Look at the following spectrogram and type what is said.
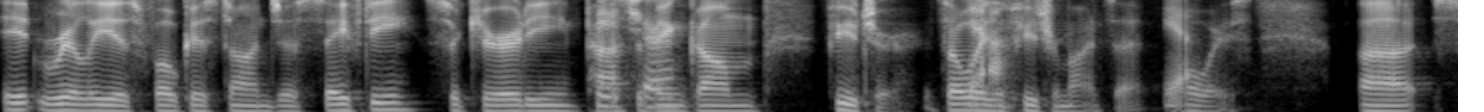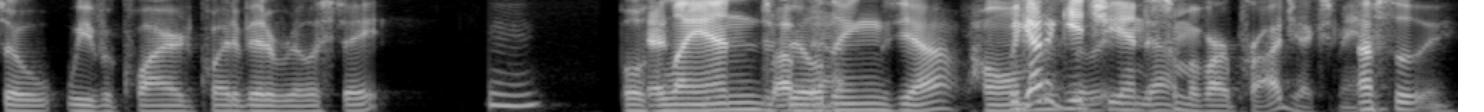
it really is focused on just safety, security, passive Future. income, future. It's always Yeah. a future mindset, Yeah. always. Uh, so we've acquired quite a bit of real estate, Mhm. both That- land, love that. buildings, yeah, homes. we got to get you into yeah. some of our projects, man. Absolutely,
